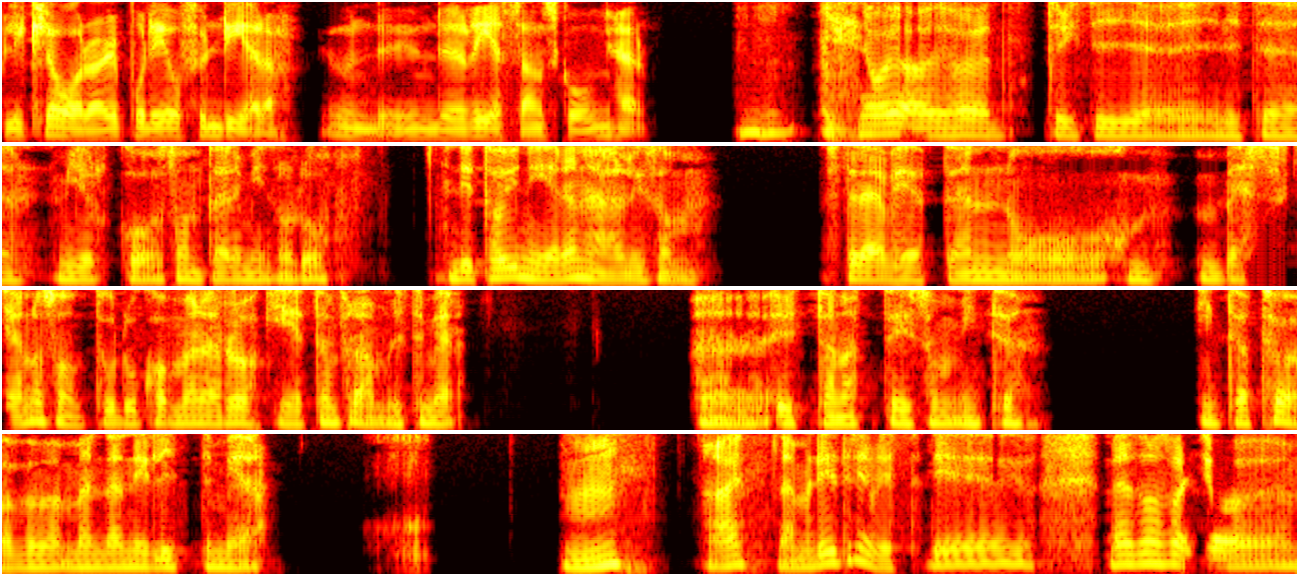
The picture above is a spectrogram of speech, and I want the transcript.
bli klarare på det och fundera under, under resans gång här. Mm. Ja, jag, jag har tryckt i lite mjölk och sånt där i min och då det tar ju ner den här liksom strävheten och bäskan och sånt och då kommer den rökigheten fram lite mer. Uh, utan att det är som inte, inte att ta över, men den är lite mer. Mm. Nej, nej, men det är trevligt. Det är, men som sagt, jag,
